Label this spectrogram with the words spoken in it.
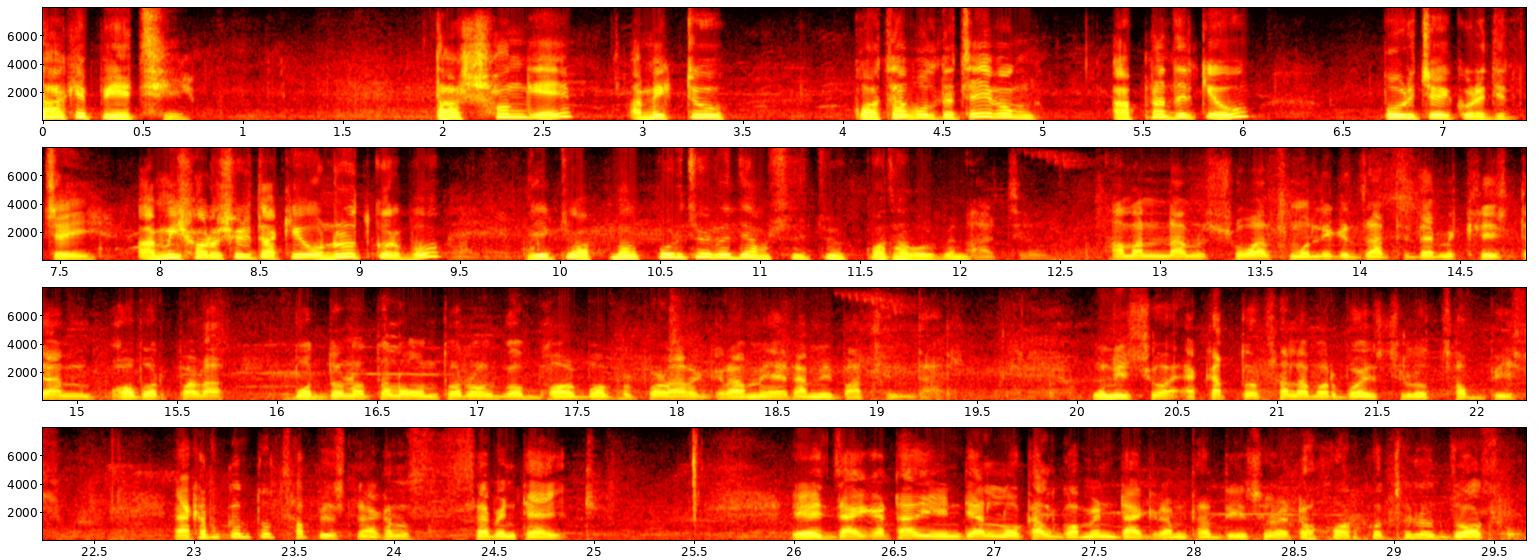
তাকে পেয়েছি। তার সঙ্গে আমি একটু কথা বলতে চাই এবং আপনাদেরকেও পরিচয় করে দিতে চাই। আমি সরাসরি তাকে অনুরোধ করব যে একটু আপনার পরিচয়টা দিয়ে আমার সাথে একটু কথা বলবেন। আচ্ছা। আমার নাম সুভাষ মল্লিক, জাতিতে আমি খ্রিস্টান, ভবরপাড়া, বৌদ্ধনাতলা অন্তরঙ্গ ভবরপাড়ার গ্রামের আমি বাসিন্দা। উনিশশো একাত্তর সালে আমার বয়স ছিল ছাব্বিশ। এখন কিন্তু ছাব্বিশ না, এখন সেভেন্টি এইট এই জায়গাটা ইন্ডিয়ার লোকাল গভর্নমেন্ট ডায়াগ্রামটা দিয়েছিল। এটা হওয়ার ছিল যশোর।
